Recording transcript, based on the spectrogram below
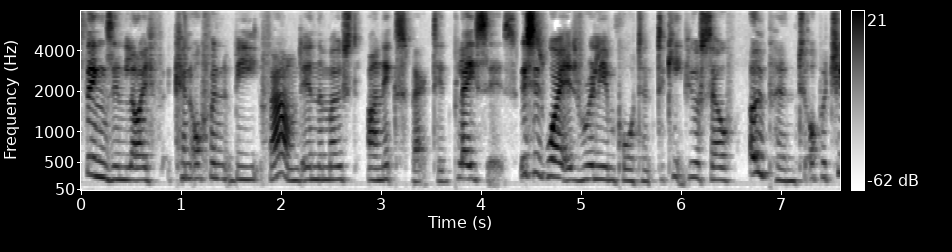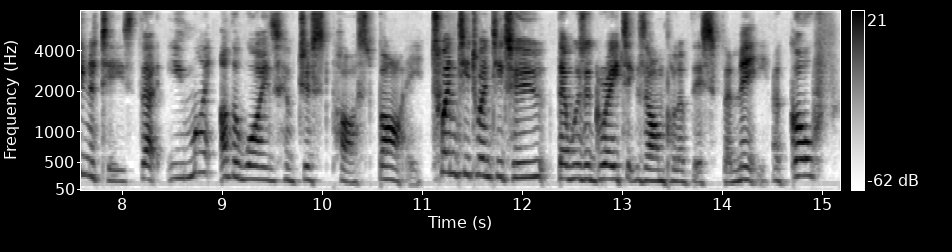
things in life can often be found in the most unexpected places. This is why it's really important to keep yourself open to opportunities that you might otherwise have just passed by. 2022, there was a great example of this for me. A golf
